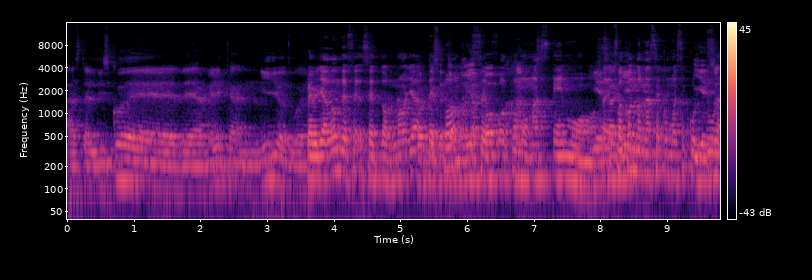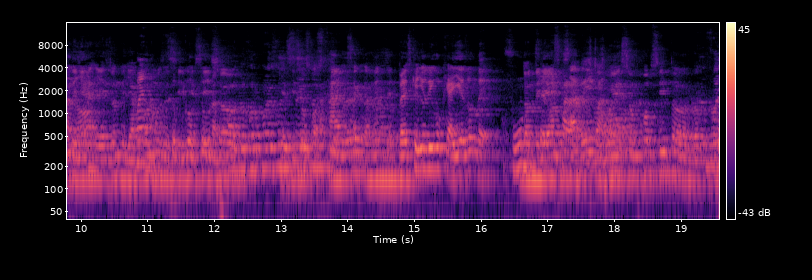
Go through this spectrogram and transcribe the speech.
hasta el disco de, de American Idiot, güey. Pero ya donde se, se tornó ya Porque de se punk, tornó ya se pop, fue ajá. como más emo. Y o sea, esa- fue y- cuando nace como esa cultura, y es donde ¿no? ya, y es donde ya Bueno, podemos decir que se subcultura. A lo hizo, mejor por eso que se dice hizo eso, ajá, güey. exactamente. Pero es que yo digo que ahí es donde ¡fum! donde se ya va para ah, arriba. son popcito, rock, rock,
